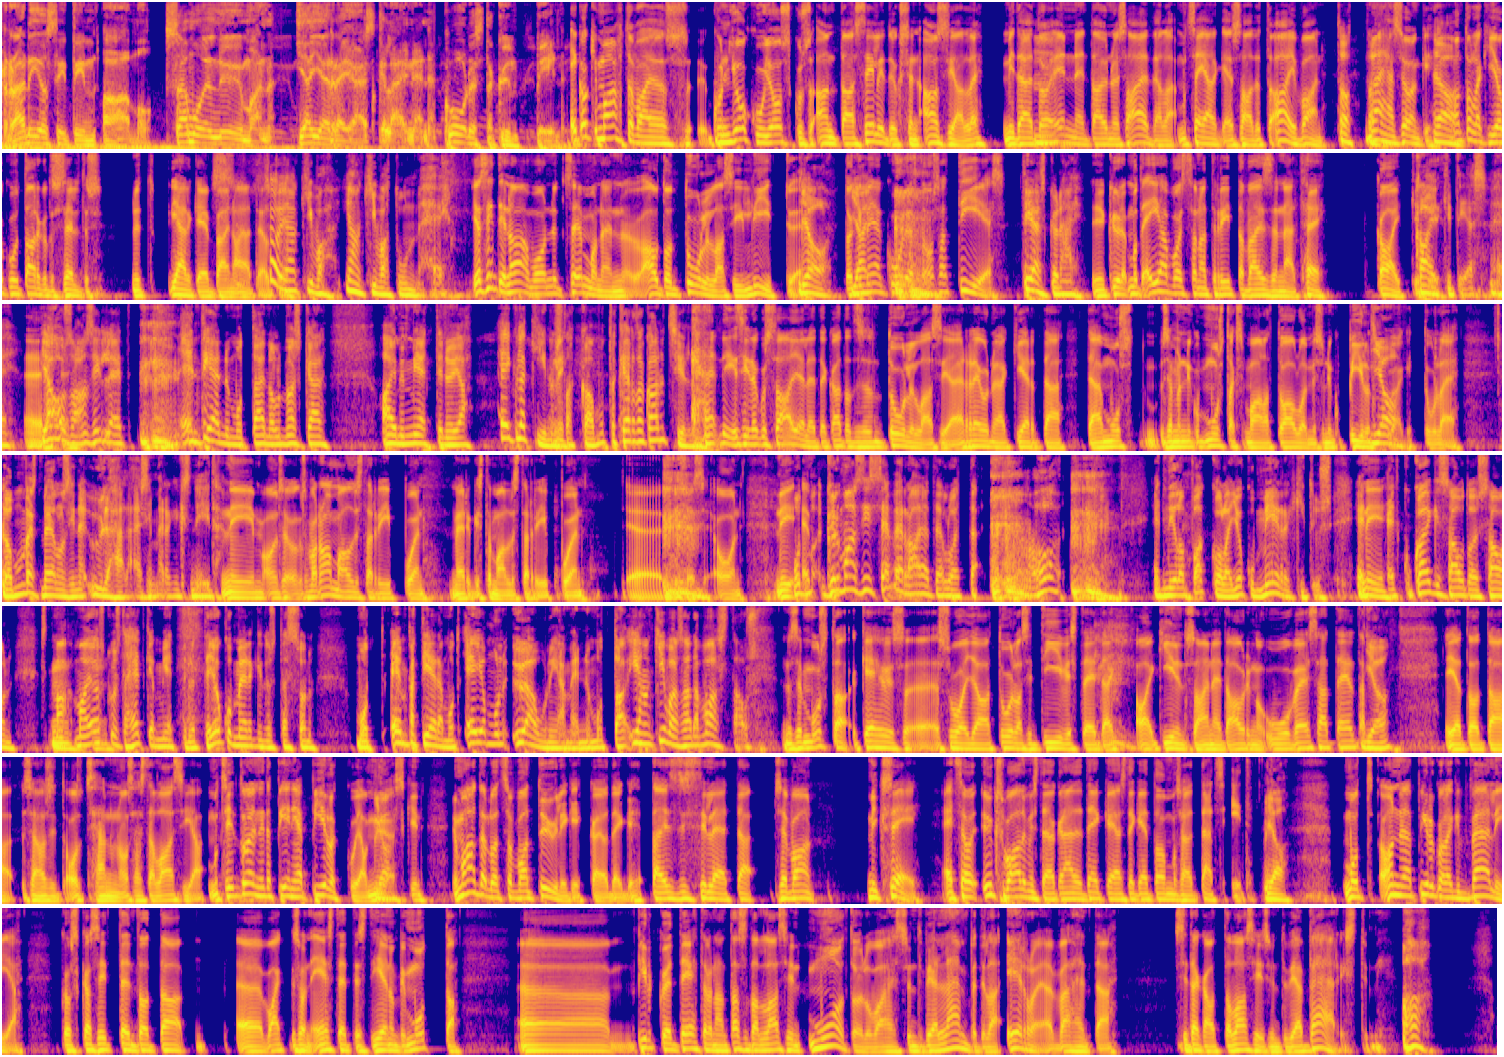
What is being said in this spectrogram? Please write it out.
Radio Cityn aamu. Samuel Nyyman ja Jere Jääskeläinen. Kuudesta kymppiin. Eikö olekin mahtavaa, jos kun joku joskus antaa selityksen asialle, mitä et ole ennen tajunnut edes ajatella, mutta sen jälkeen saat, että aivan. Totta. Näinhän se onkin. Joo. On tuollakin joku tarkoitusselitys nyt jälkeenpäin ajateltu. Se on ihan kiva, ihan kiva tunne, hei. Ja Sitin aamu on nyt semmonen auton tuulilasiin liittyen. Joo. Toki Ja- meidän kuulijoista osa ties. Tieskö näin? Niin kyllä, mutta ei ihan voi sanoa, että Riitta Väisenä, että hei, kaikki. Kaikki ties, hei. Ei. Ja osaan silleen, että en tiennyt, mutta en ollut myöskään aiemmin miettinyt ja ei kyllä kiinnostakaan, mutta kertokaa nyt sille. niin, siinä kun sä ajelet ja katsot sen tuulilasia ja reunoja kiertää tää must, semmoinen niin mustaksi maalattu alue, missä niin pilkkujakin tulee. Joo, mun mielestä meillä on siinä ylhäällä esimerkiksi niitä. Niin, on se, on se varmaan mallista riippuen, merkistä mallista riippuen, ee, miten se on. Niin, Mutta et- kyllä mä oon siis sen verran ajatellut, että, oho, että niillä on pakko olla joku merkitys. Että Niin. et kun kaikissa autoissa on. Sitten mä, Mm, mä oon joskus sitä hetken miettinyt, että joku merkitys tässä on, mutta enpä tiedä, mutta ei ole mun yöunia mennyt, mutta ihan kiva saada vastaus. No se musta kehys äh, suojaa tuulilasin tiivisteitä ja kiinnitysaineita auringon UV-säteiltä. Joo. Ja tota, se on sit, sehän on osa sitä lasia. Mutta siitä tulee niitä pieniä pilkkuja myöskin. Ja mä oon että se on vaan tyylikikka jotenkin. Tai siis silleen, että se vaan, miksei. Että se on yksi valmistaja, joka näitä tekee ja se tekee tommosen, että that's it. Mutta on niillä pilkoillakin väliä, koska sitten tota, vaikka se on esteettisesti hienompi, mutta ö, pilkkojen tehtävänä on tasata lasin muotoiluvaiheessa syntyviä lämpötilaeroja ja vähentää sitä kautta lasiin syntyviä vääristymiä. Aha.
